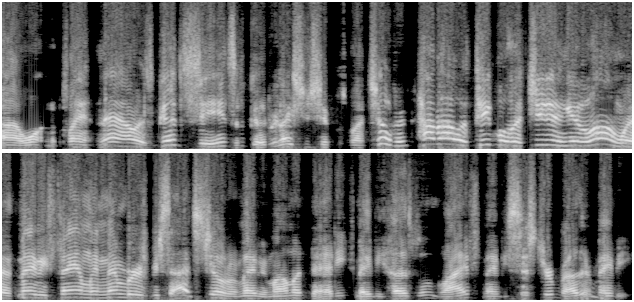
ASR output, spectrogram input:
I want to plant now is good seeds of good relationship with my children. How about with people that you didn't get along with? Maybe family members besides children. Maybe mama, daddy, maybe husband, wife, maybe sister, brother, maybe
